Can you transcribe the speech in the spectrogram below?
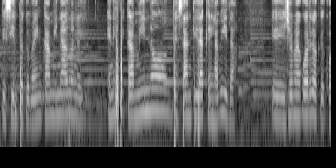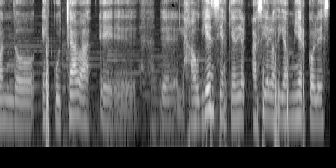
que siento que me ha encaminado en, el, en este camino de santidad que es la vida. Eh, yo me acuerdo que cuando escuchaba eh, las audiencias que hacía los días miércoles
